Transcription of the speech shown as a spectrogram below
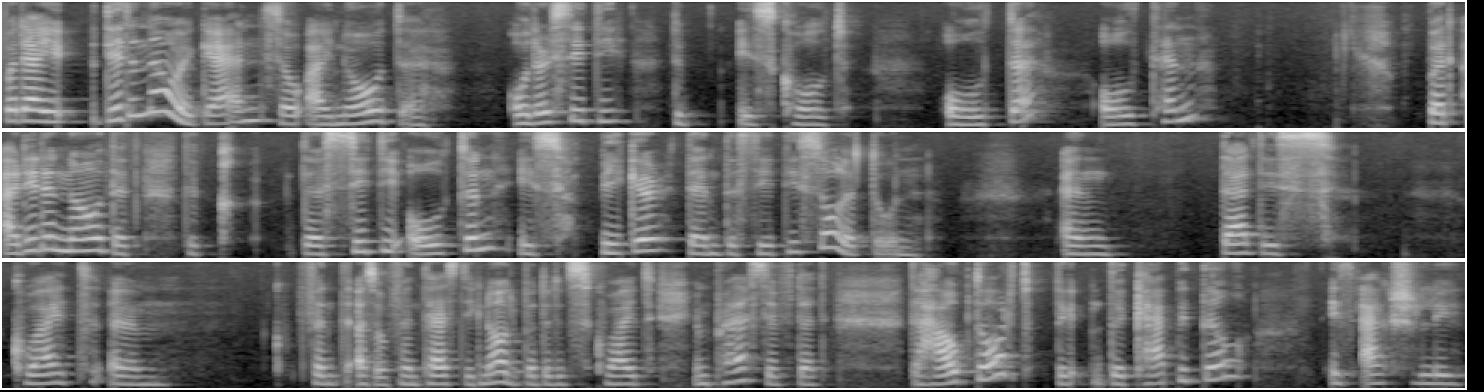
but I didn't know again, so I know the other city is called Olten, Olten. But I didn't know that the the city Olten is bigger than the city Solothurn, and that is quite um, fant also fantastic not, but it's quite impressive that the Hauptort, the, the capital, is actually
